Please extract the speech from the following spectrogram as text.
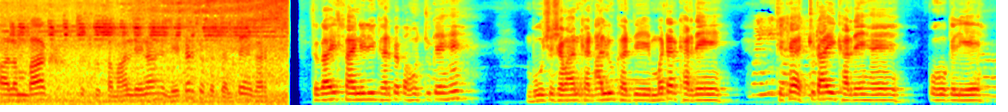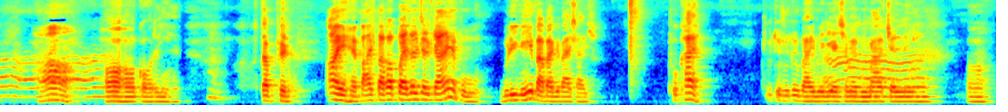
आलमबाग, कुछ कुछ सामान लेना है, लेकर के फिर चलते हैं घर। तो गाइस फाइनली घर पे पहुँच चुके हैं। से सामान खरीद, आलू खरीदे, मटर खरीदे ठीक है चुटाई खरीदे हैं पोहो के लिए। हाँ। हाँ हाँ कह रही हैं। तब फिर आए हैं। पाँच पापा पैदल चल के आए हैं पोहो। बुरी नहीं है पापा के पास आज। ठोका है। चुतुर चुतुर भाई मेरी ऐसे में बीमार चल रही है। हाँ।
